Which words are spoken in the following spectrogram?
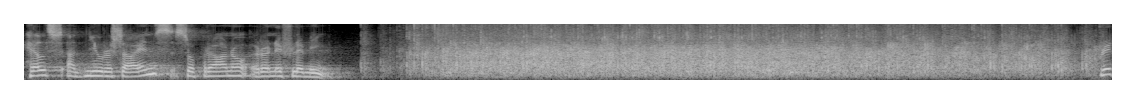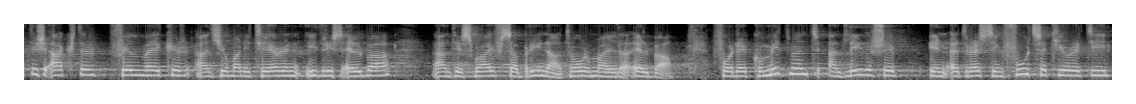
health and neuroscience, soprano Renée Fleming. British actor, filmmaker and humanitarian Idris Elba and his wife Sabrina Tormeider Elba for their commitment and leadership in addressing food security,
